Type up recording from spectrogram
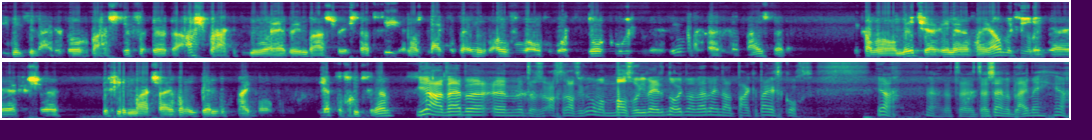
Die moet je leiden door basis de, de, de afspraken die je hebben in basis van je strategie. En als blijkt dat de ene overwogen wordt door koersbeweging, dan kan je dat bijstellen. Ik kan me wel een mailtje herinneren van jou, Michiel, dat jij ergens uh, begin maart zei van ik ben er over. Je hebt het goed gedaan. Ja, we hebben, um, dat is achteraf natuurlijk allemaal mazzel, je weet het nooit, maar we hebben inderdaad een paar keer bijgekocht. Ja, ja dat, daar zijn we blij mee. Ja.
